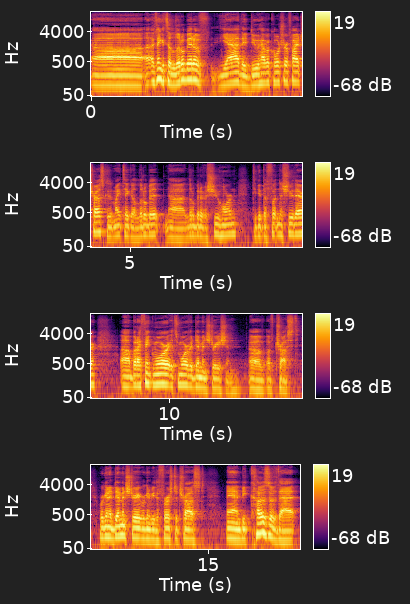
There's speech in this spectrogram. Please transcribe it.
uh, I think it's a little bit of yeah, they do have a culture of high trust because it might take a little bit, uh, a little bit of a shoehorn to get the foot in the shoe there. Uh, but I think more, it's more of a demonstration of, of trust. We're going to demonstrate. We're going to be the first to trust, and because of that,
